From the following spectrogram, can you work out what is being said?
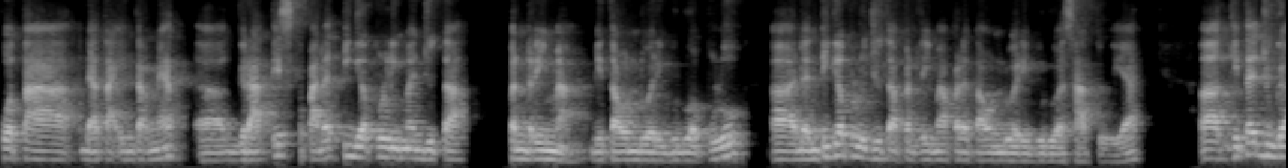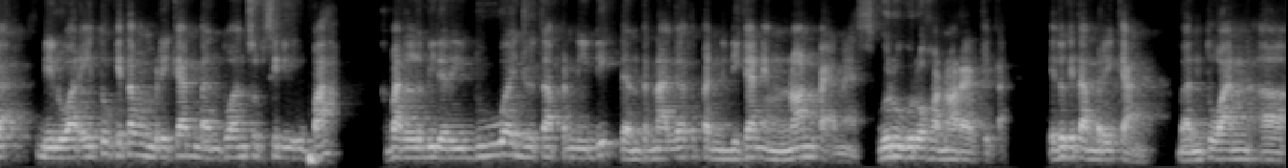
kuota data internet uh, gratis kepada 35 juta penerima di tahun 2020 uh, dan 30 juta penerima pada tahun 2021 ya. Kita juga di luar itu kita memberikan bantuan subsidi upah kepada lebih dari 2 juta pendidik dan tenaga kependidikan yang non PNS, guru-guru honorer kita. Itu kita berikan bantuan uh,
